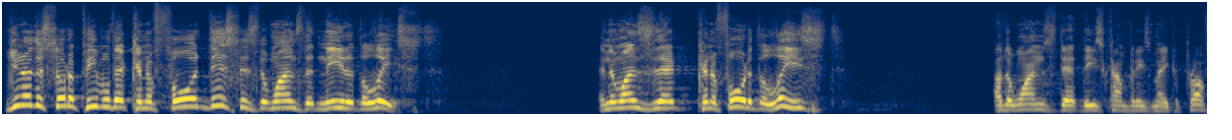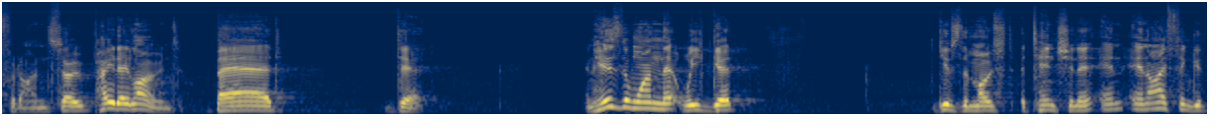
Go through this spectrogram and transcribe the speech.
You know, the sort of people that can afford this is the ones that need it the least. And the ones that can afford it the least are the ones that these companies make a profit on. So, payday loans, bad debt. And here's the one that we get gives the most attention, and, and and I think it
